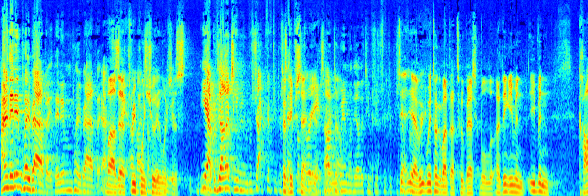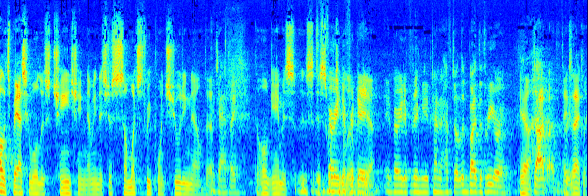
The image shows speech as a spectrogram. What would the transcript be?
I mean, they didn't play badly. They didn't play badly. I Well, the some of shooting was just- Yeah, but the other team was shot fifty percent from 50%, three. yeah, it's hard to win when the other team shoots fifty Yeah, percent. yeah we, we talk about that too. Basketball, I think even even college basketball is changing. I mean, there's just so much three point shooting now that exactly. the whole game is is, is Very switching a little different game. A very different game. You kind of have to live by the three or Yeah, die by the three. exactly.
